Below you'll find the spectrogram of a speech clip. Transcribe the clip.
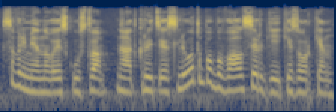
современного искусства. На открытии слета побывал Сергей Кизоркин.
